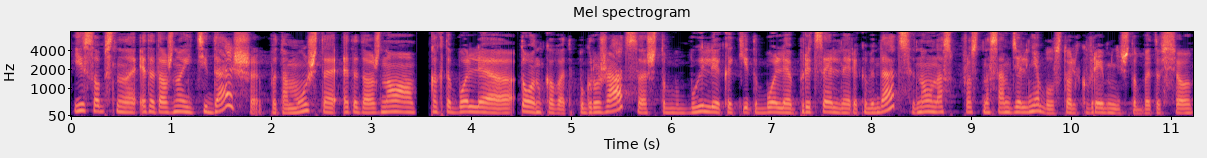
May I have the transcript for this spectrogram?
и, собственно, это должно идти дальше, потому что это должно как-то более тонко в это погружаться, чтобы были какие-то более прицельные рекомендации, но у нас просто на самом деле не было столько времени, чтобы это все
